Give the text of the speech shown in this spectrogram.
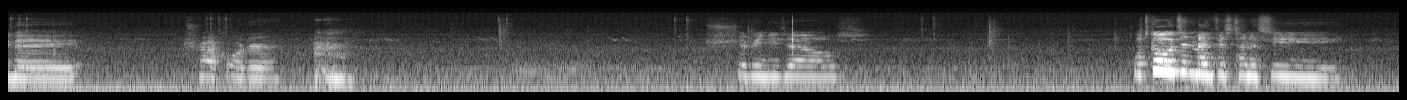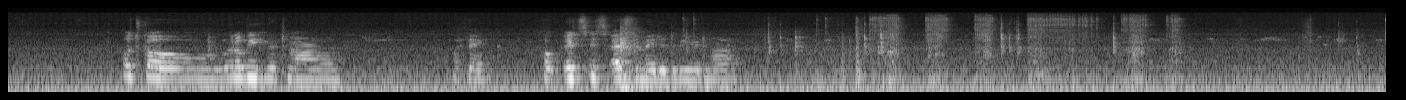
eBay track order shipping details. Let's go, it's in Memphis, Tennessee. Let's go. It'll be here tomorrow. I think. Hope it's it's estimated to be here tomorrow.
